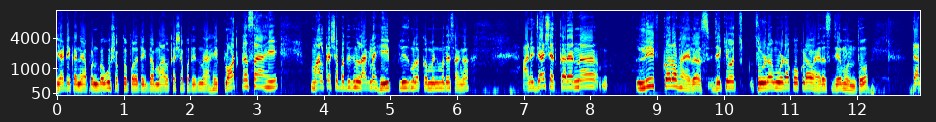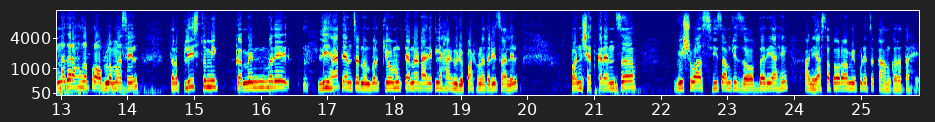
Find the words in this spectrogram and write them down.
या ठिकाणी आपण बघू शकतो परत एकदा माल कशा पद्धतीने आहे. प्लॉट कसा आहे? माल कशा पद्धतीने लागला हे प्लीज मला कमेंटमध्ये सांगा. आणि ज्या शेतकऱ्यांना लीफ कर व्हायरस जे किंवा चुरडा मुरडा कोकडा व्हायरस जे म्हणतो त्यांना जर हा प्रॉब्लेम असेल तर प्लीज तुम्ही कमेंटमध्ये लिहा त्यांचा नंबर किंवा मग त्यांना डायरेक्टली हा व्हिडिओ पाठवला तरी चालेल. पण शेतकऱ्यांचं विश्वास हीच आमची जबाबदारी आहे आणि ह्या तत्वावर आम्ही पुढेचं काम करत आहे.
